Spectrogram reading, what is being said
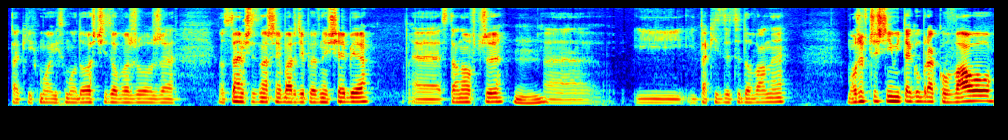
takich moich z młodości, zauważyło, że no, stałem się znacznie bardziej pewny siebie, e, stanowczy e, i, i taki zdecydowany. Może wcześniej mi tego brakowało,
